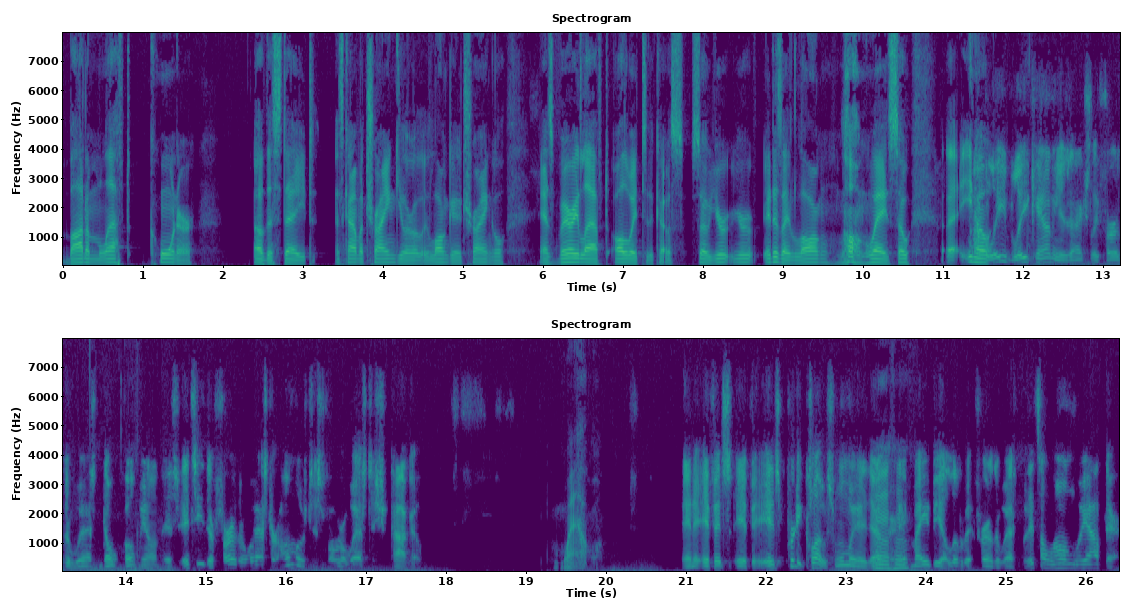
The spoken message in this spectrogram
bottom left corner of the state. It's kind of a triangular, elongated triangle. It's very left all the way to the coast. So you're you're it is a long, long way. So, uh, you I know, believe Lee County is actually further west. Don't quote me on this. It's either further west or almost as far west as Chicago. wow. And if it's if it's pretty close one way or the other, Mhm. it may be a little bit further west, but it's a long way out there.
